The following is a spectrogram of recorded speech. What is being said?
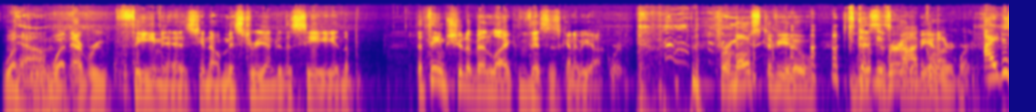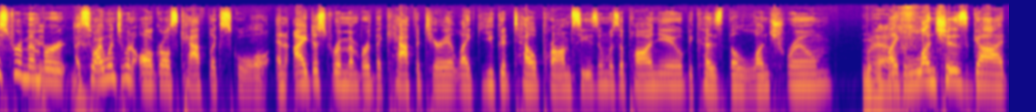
what Yeah. what every theme is. You know, mystery under the sea, and the the theme should have been like, "This is going to be awkward." For most of you, it's gonna this be is very going to be awkward. awkward. I just remember, so I went to an all girls Catholic school, and I just remember the cafeteria. Like you could tell prom season was upon you because the lunchroom, What happened? like lunches, got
